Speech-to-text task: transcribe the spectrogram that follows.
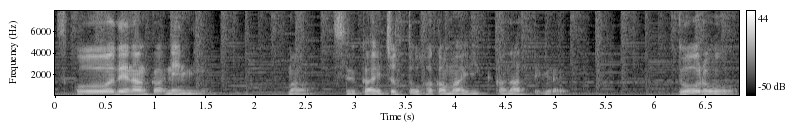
あそこでなんか年にまあ数回ちょっとお墓参り行くかなってぐらい道路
